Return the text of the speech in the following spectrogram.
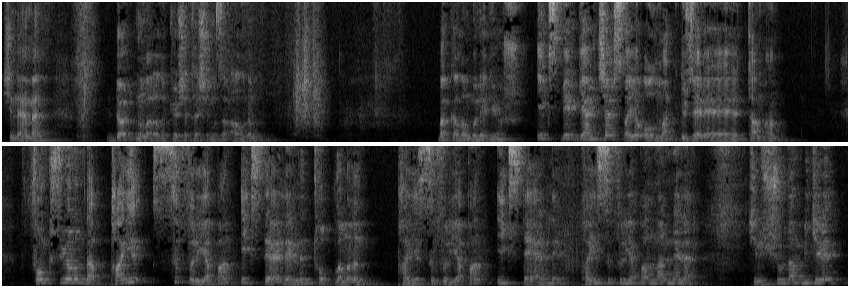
Şimdi hemen 4 numaralı köşe taşımızı aldım. Bakalım bu ne diyor. x bir gerçel sayı olmak üzere. Tamam. Fonksiyonunda payı 0 yapan x değerlerinin toplamının payı 0 yapan x değerleri. Payı 0 yapanlar neler? Şimdi şuradan bir kere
